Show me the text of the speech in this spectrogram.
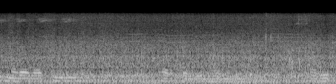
melewati perkebunan sawit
